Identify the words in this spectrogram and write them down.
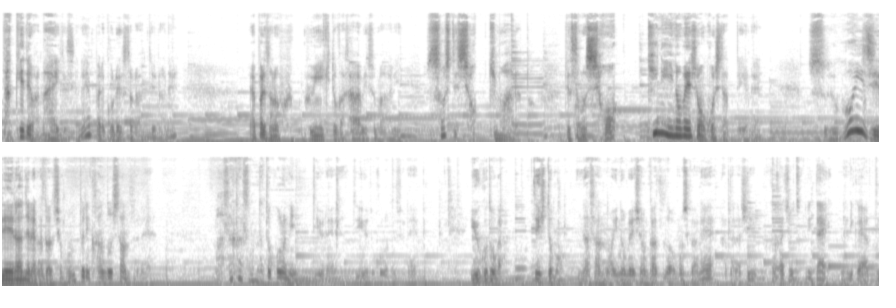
だけではないですよね、やっぱりこうレストランっていうのはね。やっぱりその雰囲気とかサービスもありそして食器もあると。でその食器にイノベーションを起こしたっていうねすごい事例なんじゃないかと私本当に感動したんですよね。まさかそんなところにっていうねっていうところですよね。いうことが是非とも皆さんのイノベーション活動もしくはね新しい付加価値を作りたい何かやって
